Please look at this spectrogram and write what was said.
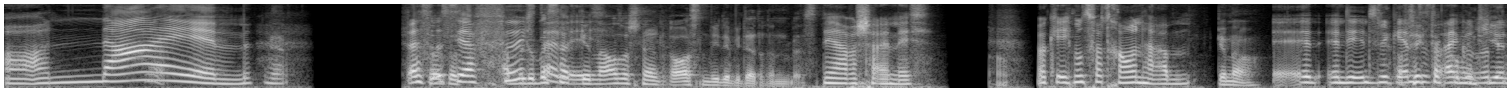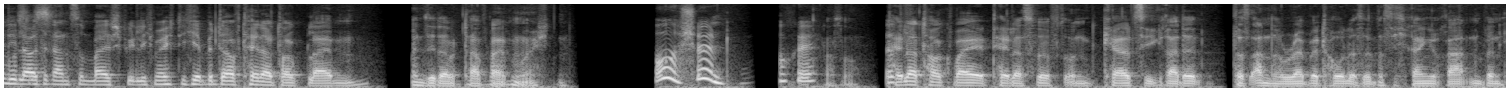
oh nein. Ja. Das So ist das. ja Aber fürchterlich. du bist halt genauso schnell draußen, wie du wieder drin bist. ja, wahrscheinlich. Okay, ich muss Vertrauen haben Genau. in, in die Auf Intelligenz des TikTok kommentieren die. Leute dann zum Beispiel, ich möchte hier bitte auf Taylor Talk bleiben, wenn sie da, da bleiben möchten. Oh, schön. Okay. Also, Das- Taylor Talk, weil Taylor Swift und Kelsey gerade das andere Rabbit Hole ist, in das ich reingeraten bin.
